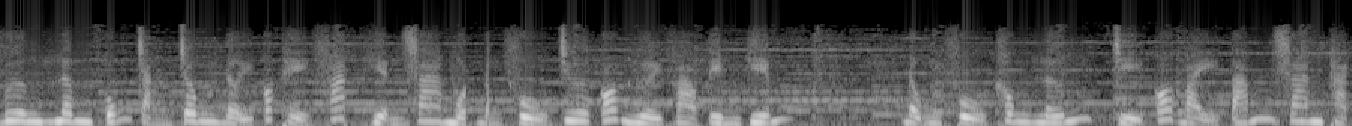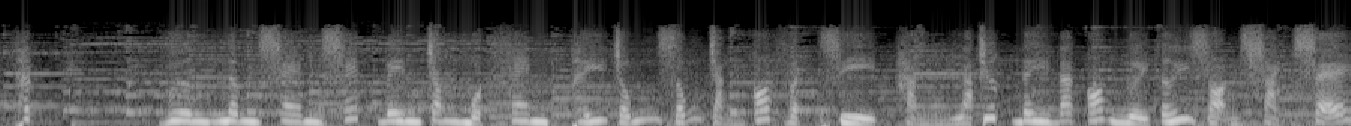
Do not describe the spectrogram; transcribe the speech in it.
Vương Lâm cũng chẳng trông đợi có thể phát hiện ra một đồng phủ chưa có người vào tìm kiếm. Động phủ không lớn, chỉ có 7-8 gian thạch thất. Vương Lâm xem xét bên trong một phen, thấy trống giống chẳng có vật gì, hẳn là trước đây đã có người tới dọn sạch sẽ.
